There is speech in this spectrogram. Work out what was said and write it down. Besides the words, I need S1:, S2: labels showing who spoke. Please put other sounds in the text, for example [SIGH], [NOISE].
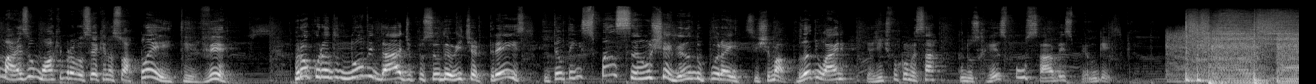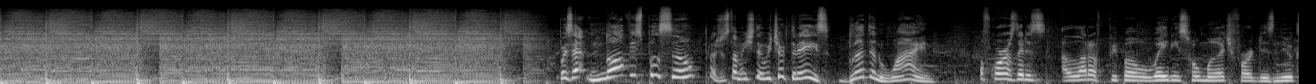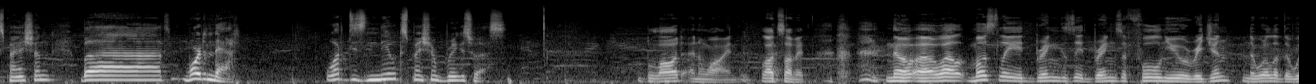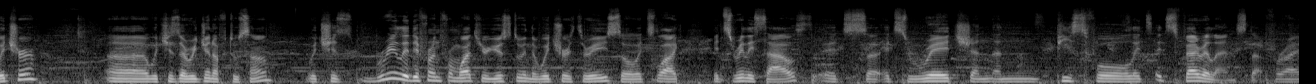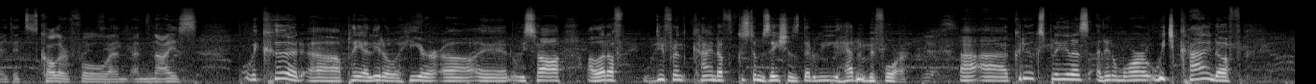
S1: mais um mock para você aqui na sua Play TV. Procurando novidade para o seu The Witcher 3? Então tem expansão chegando por aí. Se chama Bloodwine e a gente vai começar um dos responsáveis pelo game. Pois é, nova expansão para justamente The Witcher 3, Blood and Wine. Of course, there is a lot of people waiting so much for this new expansion, but more than that, what this new expansion brings to us?
S2: blood and wine. Lots of it. [LAUGHS] No uh, well mostly it brings it brings a full new region in the world of the witcher uh, which is the region of toussaint which is really different from what you're used to in the witcher 3 so it's like it's really south. It's uh, it's rich and, and peaceful. It's it's fairyland stuff right? It's colorful and, and nice
S1: we could uh, play a little here uh, and we saw a lot of different kind of customizations that we hadn't before.
S2: Yes.
S1: uh, uh, could you explain us a little more which kind of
